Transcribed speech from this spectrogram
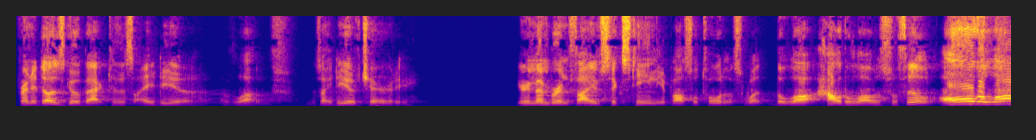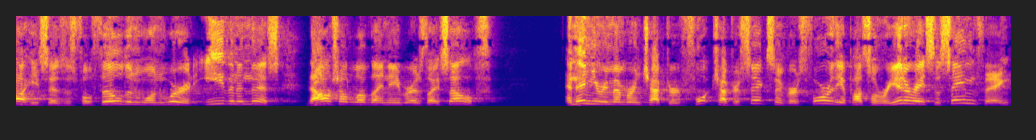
Friend, it does go back to this idea of love, this idea of charity. You remember in 516, the apostle told us what the law, how the law was fulfilled. All the law, he says, is fulfilled in one word, even in this, thou shalt love thy neighbor as thyself. And then you remember in chapter, four, chapter 6 and verse 4, the apostle reiterates the same thing,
